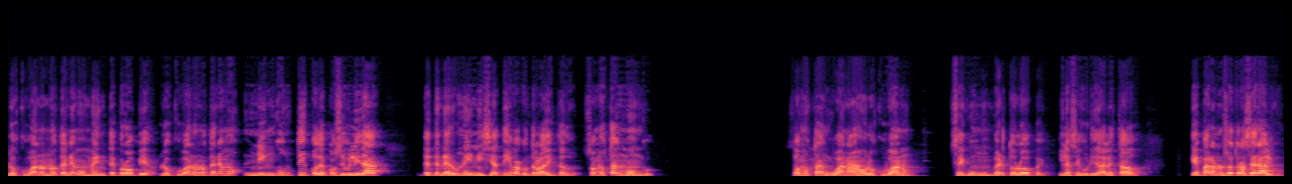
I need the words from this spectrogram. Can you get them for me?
los cubanos no tenemos mente propia, los cubanos no tenemos ningún tipo de posibilidad de tener una iniciativa contra la dictadura. Somos tan mongos, somos tan guanajos los cubanos, según Humberto López y la seguridad del Estado, que para nosotros hacer algo,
